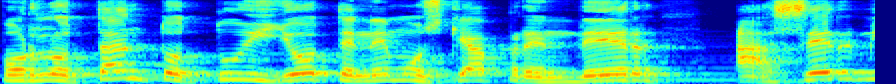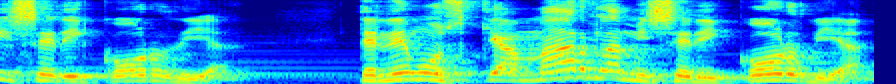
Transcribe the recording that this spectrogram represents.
Por lo tanto, tú y yo tenemos que aprender a hacer misericordia. Tenemos que amar la misericordia.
